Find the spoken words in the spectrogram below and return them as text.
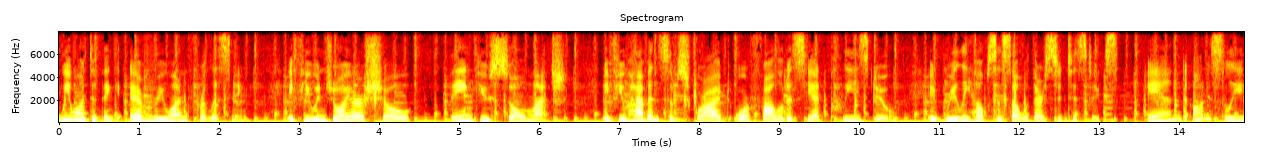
We want to thank everyone for listening. If you enjoy our show, thank you so much. If you haven't subscribed or followed us yet, please do. It really helps us out with our statistics. And honestly,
